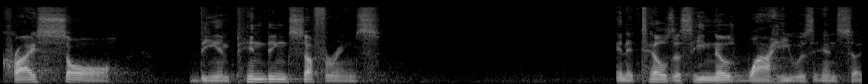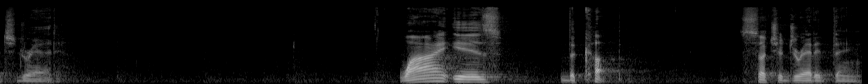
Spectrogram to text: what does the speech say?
Christ saw the impending sufferings. And it tells us he knows why he was in such dread. Why is the cup such a dreaded thing?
